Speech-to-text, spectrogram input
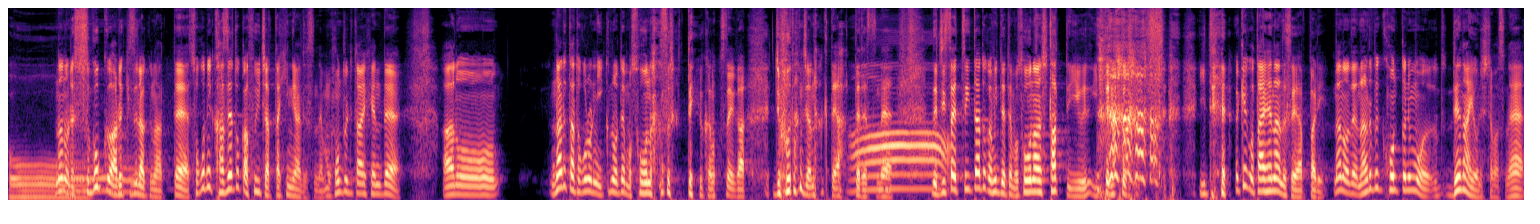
おーなのですごく歩きづらくなって、そこに風とか吹いちゃった日にはですね、もう本当に大変で、あのー慣れたところに行くのでも遭難するっていう可能性が 冗談じゃなくてあってですね。で、実際ツイッターとか見てても遭難したっていう言ってる人が いて、結構大変なんですよ、やっぱり。なので、なるべく本当にもう出ないようにしてますね。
